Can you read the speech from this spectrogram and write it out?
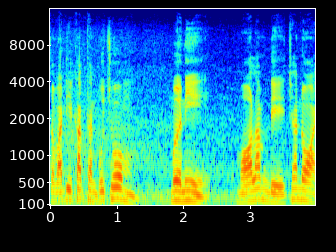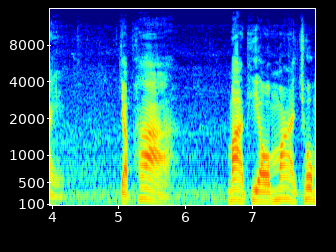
สวัสดีครับท่านผู้ชมเมื่อนี้หมอลำเดชะหน่อย จะพามาเที่ยวมาชม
